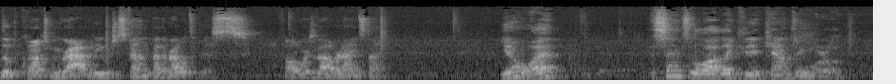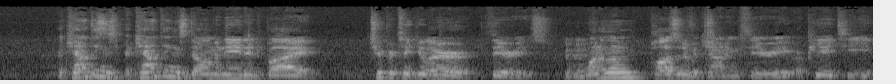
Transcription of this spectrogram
loop quantum gravity, which is found by the relativists, followers of Albert Einstein. You know what? It sounds a lot like the accounting world. Accounting is, accounting is dominated by two particular theories. Mm -hmm. One of them, positive accounting theory, or PAT,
